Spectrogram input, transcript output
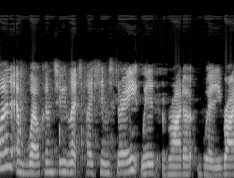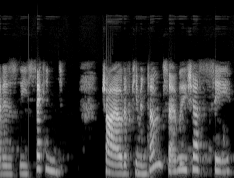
everyone and welcome to Let's Play Sims 3 with Ryder Wordy. Ryder's the second child of Kim and Tom, so we shall see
